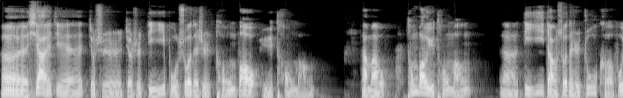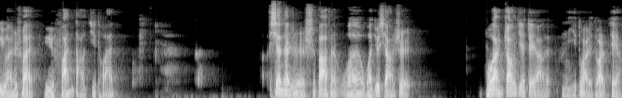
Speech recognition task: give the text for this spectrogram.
呃，下一节就是就是第一步说的是同胞与同盟，那么同胞与同盟。呃，第一章说的是朱可夫元帅与反党集团。现在是十八分，我我就想是不按章节这样一段一段这样，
